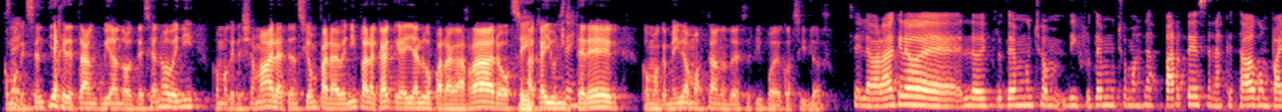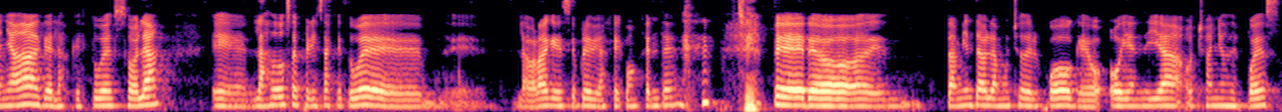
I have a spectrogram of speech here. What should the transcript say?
Como Sí. que sentías que te estaban cuidando, te decían, no, vení, como que te llamaba la atención para venir para acá, que hay algo para agarrar, o Sí. acá hay un Sí. easter egg, como que me iba mostrando todo ese tipo de cositas. Sí, la verdad creo que lo disfruté mucho, disfruté mucho más las partes en las que estaba acompañada que las que estuve sola. Eh, las dos experiencias que tuve, eh, la verdad que siempre viajé con gente, Sí. pero eh, también te habla mucho del juego que ho- hoy en día, ocho años después,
